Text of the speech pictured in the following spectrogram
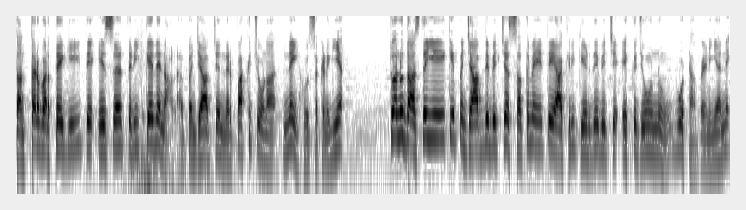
ਤੰਤਰ ਵਰਤੇਗੀ ਤੇ ਇਸ ਤਰੀਕੇ ਦੇ ਨਾਲ ਪੰਜਾਬ 'ਚ ਨਿਰਪੱਖ ਚੋਣਾਂ ਨਹੀਂ ਹੋ ਸਕਣਗੀਆਂ। ਤੁਹਾਨੂੰ ਦੱਸ ਦਈਏ ਕਿ ਪੰਜਾਬ ਦੇ ਵਿੱਚ 7ਵੇਂ ਤੇ ਆਖਰੀ ਗੇੜ ਦੇ ਵਿੱਚ 1 ਜੂਨ ਨੂੰ ਵੋਟਾਂ ਪੈਣੀਆਂ ਨੇ।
